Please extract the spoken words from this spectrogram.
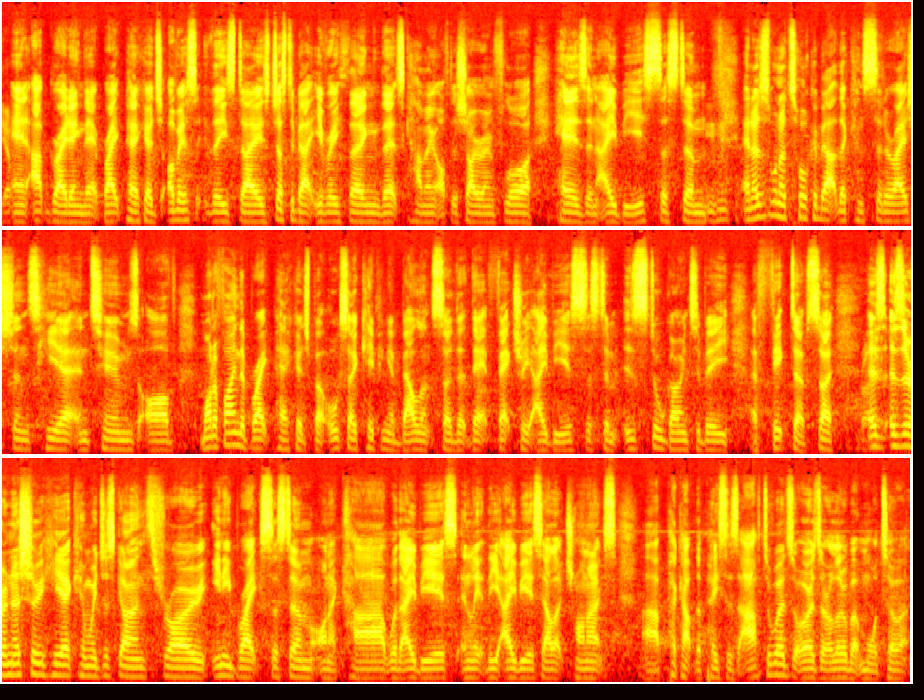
yep. and upgrading that brake package. Obviously, these days, just about everything that's coming off the showroom floor has an ABS system. Mm-hmm. And I just want to talk about the considerations here in terms of modifying the brake package, but also keeping a balance so that that factory ABS system is still going to be effective. So, right. is, is there an issue here? Can we just go and throw any brake system on a car with ABS and let the ABS electronics uh, pick up the pieces afterwards, or is there a little bit more to it?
